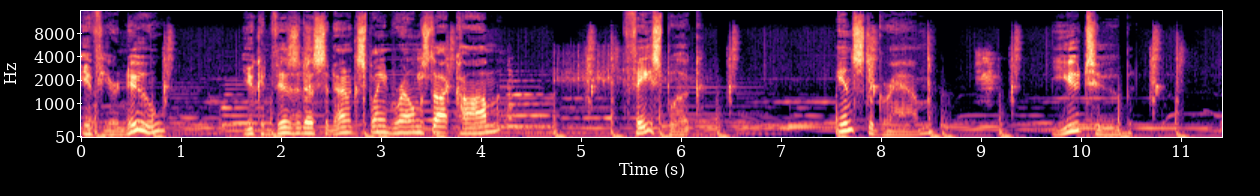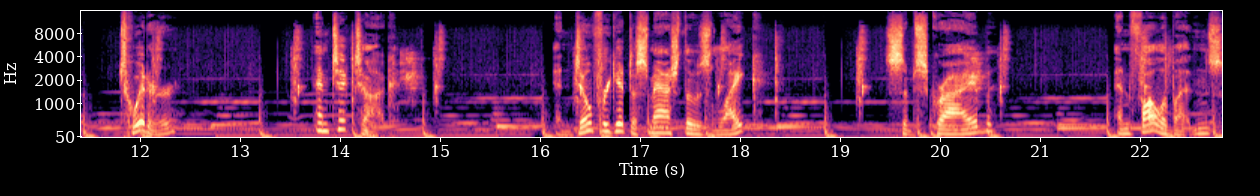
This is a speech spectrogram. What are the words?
If you're new, you can visit us at unexplainedrealms.com, Facebook, Instagram, YouTube, Twitter, and TikTok. And don't forget to smash those like, subscribe, and follow buttons.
